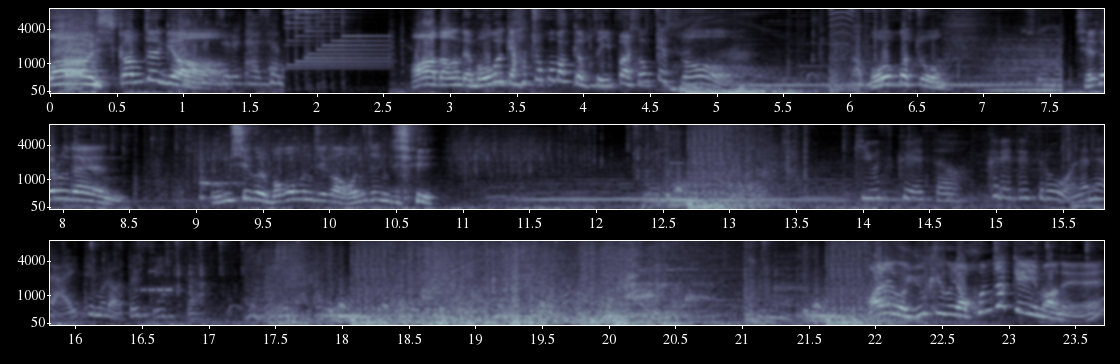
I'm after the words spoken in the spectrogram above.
와 씨 깜짝이야. 색지를 다시 한 아 나 근데 먹을 게 핫초코밖에 없어. 이빨 썩겠어. 나 먹을 것 좀. 제대로 된 음식을 먹어본 지가 언젠지. 키오스크에서 크레딧으로 원하는 아이템을 얻을 수 있어. 아니 이거 유키 그냥 혼자 게임하네?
